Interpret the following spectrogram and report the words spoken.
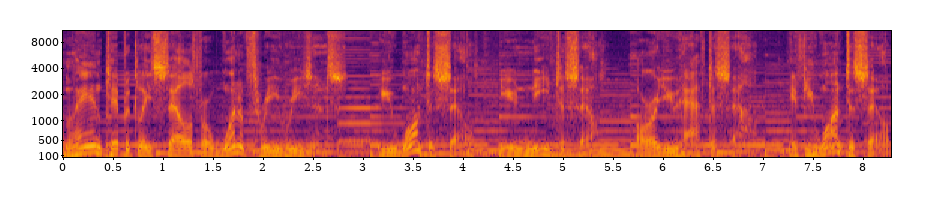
Land typically sells for one of three reasons. You want to sell, you need to sell, or you have to sell. If you want to sell,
